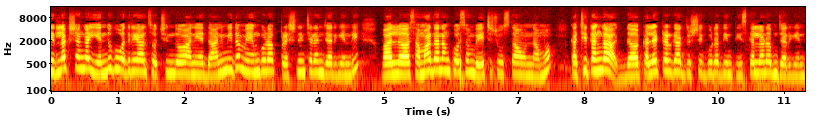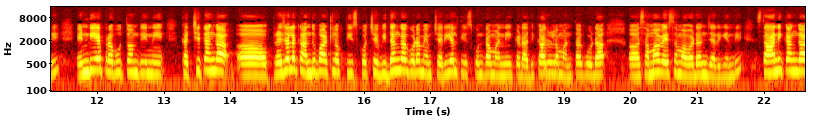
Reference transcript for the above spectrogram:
నిర్లక్ష్యంగా ఎందుకు వదిలేయాల్సి వచ్చిందో అనే దాని మీద మేము కూడా ప్రశ్నించడం జరిగింది. వాళ్ళ సమాధానం కోసం వేచి చూస్తూ ఉన్నాము. ఖచ్చితంగా కలెక్టర్ గారి దృష్టికి కూడా దీన్ని తీసుకెళ్ళడం జరిగింది. ఎన్డీఏ ప్రభుత్వం దీన్ని ఖచ్చితంగా ప్రజలకు ప్రజలకు అందుబాటులోకి తీసుకొచ్చే విధంగా కూడా మేము చర్యలు తీసుకుంటామని ఇక్కడ అధికారులం అంతా కూడా సమావేశం అవ్వడం జరిగింది. స్థానికంగా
